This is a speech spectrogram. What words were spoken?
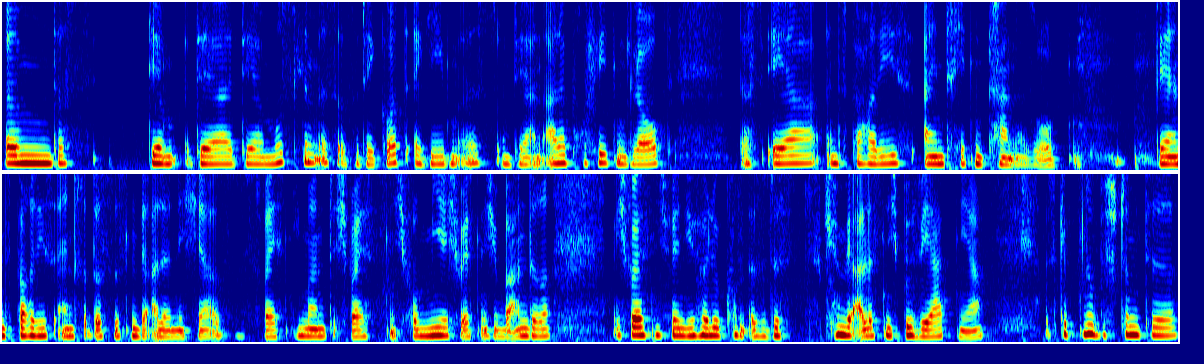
ähm, dass der, der, der Muslim ist, also der Gott ergeben ist und der an alle Propheten glaubt, dass er ins Paradies eintreten kann. Also wer ins Paradies eintritt, das wissen wir alle nicht, ja. Also das weiß niemand. Ich weiß es nicht von mir, ich weiß nicht über andere. Ich weiß nicht, wenn die Hölle kommt. Also das, das können wir alles nicht bewerten, ja. Es gibt nur bestimmte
